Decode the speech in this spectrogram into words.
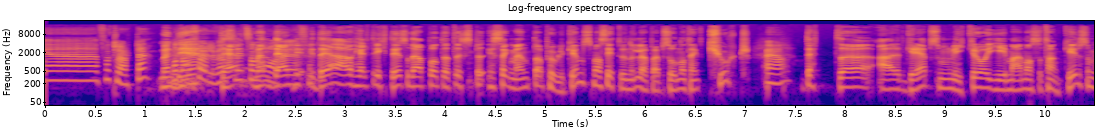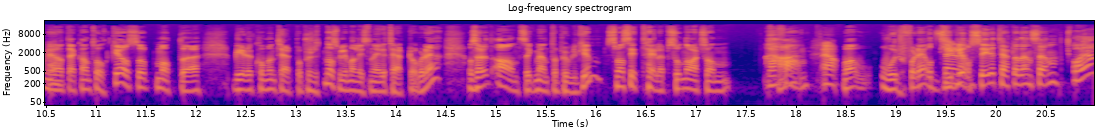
uh, forklart det. Men og da det- føler vi oss litt sånn men det er, det jo helt riktig, så det er på et segment av publikum som har sittet under løpet av episoden og tenkt kult, Ja. dette er et grep som liker å gi meg masse tanker, som gjør at jeg kan tolke, og så på en måte blir det kommentert på på slutten, og så blir man litt sånn irritert over det. Og så er det et annet segment av publikum som har sittet hele episoden og vært sånn Hva faen? Ja. Hva, hvorfor det? Og de blir også irritert av den scenen. Oh, ja.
